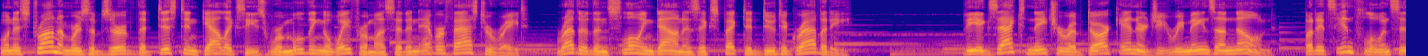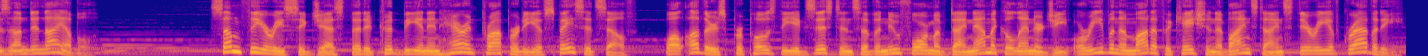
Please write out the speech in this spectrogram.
when astronomers observed that distant galaxies were moving away from us at an ever faster rate, rather than slowing down as expected due to gravity. The exact nature of dark energy remains unknown, but its influence is undeniable. Some theories suggest that it could be an inherent property of space itself, while others propose the existence of a new form of dynamical energy or even a modification of Einstein's theory of gravity.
